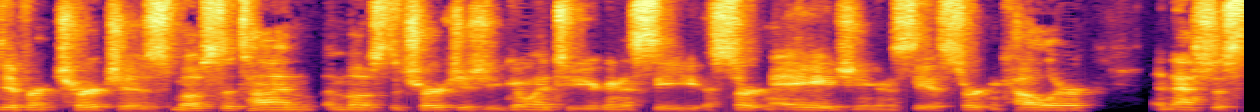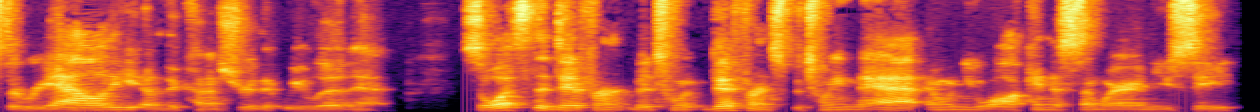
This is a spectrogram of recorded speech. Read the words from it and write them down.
different churches, most of the time, most of the churches you go into, you're going to see a certain age, and you're going to see a certain color, and that's just the reality of the country that we live in. So, what's the different between difference between that and when you walk into somewhere and you see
